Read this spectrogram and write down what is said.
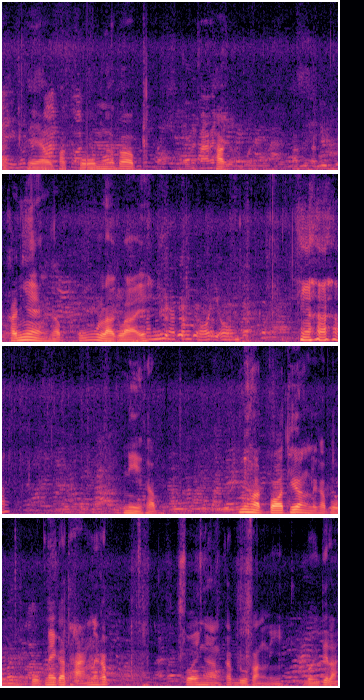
ผักแพรวผักโขมแล้วก็ผักขะแยงครับอู้หลากหลาย วันนี้เราต้องขออีออมนี่ครับมีหอดปอเทืองเลยครับผมปลูกในกระถางนะครับ สวยงามครับดูฝั่งนี้ เบิ่งที่ละ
